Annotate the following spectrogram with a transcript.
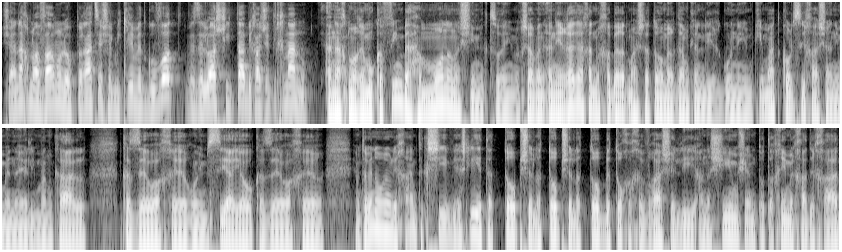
שאנחנו עברנו לאופרציה של מקרים ותגובות, וזה לא השיטה בכלל שתכננו. אנחנו הרי מוקפים בהמון אנשים מקצועיים. עכשיו, אני, אני רגע אחד מחבר את מה שאתה אומר גם כן לארגונים. כמעט כל שיחה שאני מנהל עם מנכ"ל כזה או אחר, או עם CIO כזה או אחר, הם תמיד אומרים לי, חיים, תקשיב, יש לי את הטופ של הטופ של הטופ בתוך החברה שלי, אנשים שהם תותחים אחד-אחד,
